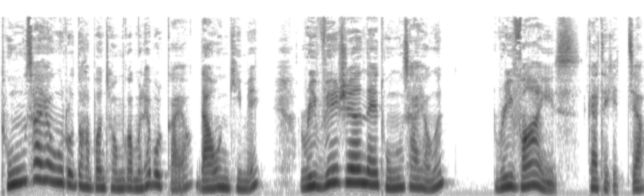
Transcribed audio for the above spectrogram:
동사형으로도 한번 점검을 해볼까요? 나온 김에. revision의 동사형은 revise가 되겠죠.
